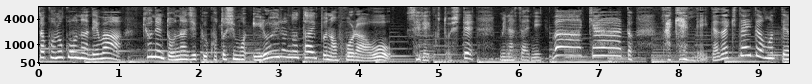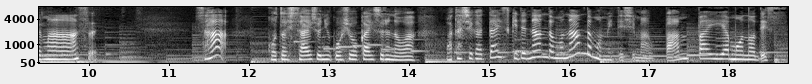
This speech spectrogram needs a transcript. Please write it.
さあこのコーナーでは去年と同じく今年もいろいろなタイプのホラーをセレクトして皆さんに「わーキャー!」と叫んでいただきたいと思ってますさあ今年最初にご紹介するのは私が大好きで何度も何度も見てしまうヴァンパイアものです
